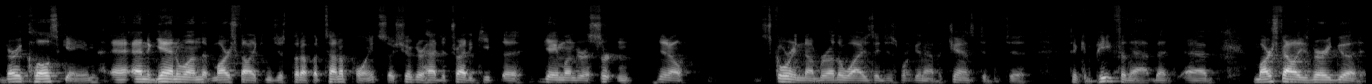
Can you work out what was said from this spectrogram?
very close game, and, and, again one that Marsh Valley can just put up a ton of points. So Sugar had to try to keep the game under a certain you know scoring number, otherwise they just weren't going to have a chance to to to compete for that. But uh, Marsh Valley is very good.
